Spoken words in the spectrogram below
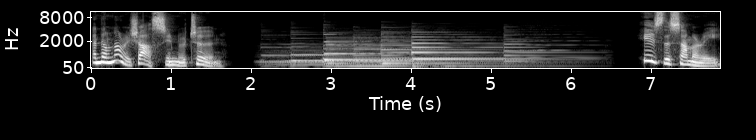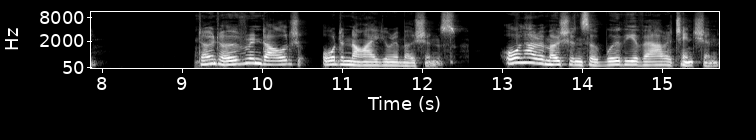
and they'll nourish us in return. Here's the summary Don't overindulge or deny your emotions. All our emotions are worthy of our attention.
